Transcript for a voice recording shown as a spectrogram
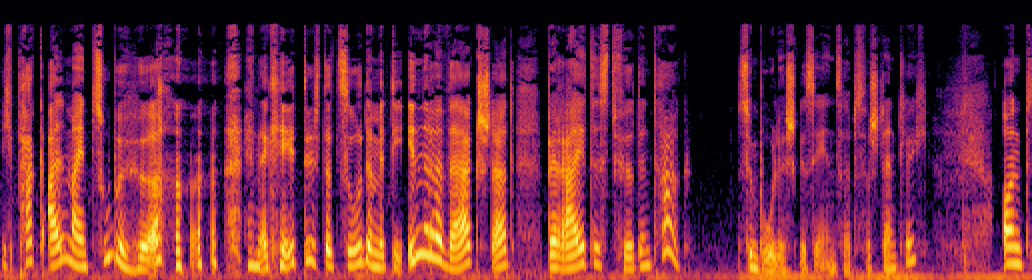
ich pack all mein Zubehör energetisch dazu, damit die innere Werkstatt bereit ist für den Tag. Symbolisch gesehen, selbstverständlich. Und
